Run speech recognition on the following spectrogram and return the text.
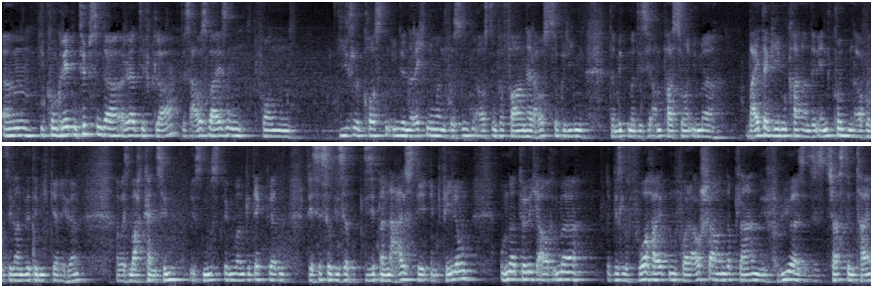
Ähm, die konkreten Tipps sind da relativ klar. Das Ausweisen von Dieselkosten in den Rechnungen versuchen aus dem Verfahren herauszukriegen, damit man diese Anpassungen immer weitergeben kann an den Endkunden, auch wenn es die Landwirte nicht gerne hören. Aber es macht keinen Sinn. Es muss irgendwann gedeckt werden. Das ist so dieser, diese banalste Empfehlung. Und natürlich auch immer ein bisschen vorhalten, vorausschauender Plan wie früher. Also das ist just in time,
